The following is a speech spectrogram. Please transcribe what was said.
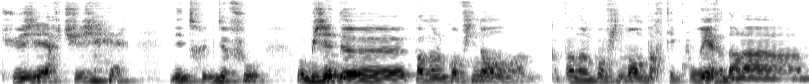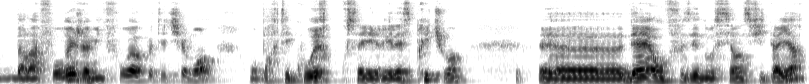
Tu gères, tu gères des trucs de fou. Obligé de pendant le confinement, pendant le confinement, on partait courir dans la dans la forêt. J'avais une forêt à côté de chez moi. On partait courir pour s'aérer l'esprit, tu vois. Euh, derrière, on faisait nos séances Fitaya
